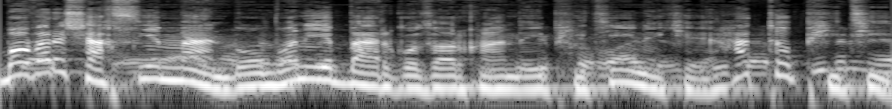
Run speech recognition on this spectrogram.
باور شخصی من به عنوان یه برگزار کننده پیتی اینه که حتی پیتی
